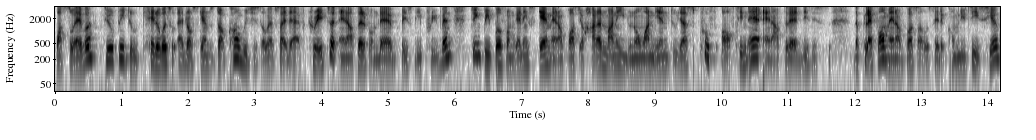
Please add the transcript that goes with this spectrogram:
whatsoever feel free to head over to airdropscams.com which is the website that I've created and after from there basically preventing people from getting scammed and of course your hard-earned money you do not want them to just poof off thin air and after that this is the platform and of course I would say the community is here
